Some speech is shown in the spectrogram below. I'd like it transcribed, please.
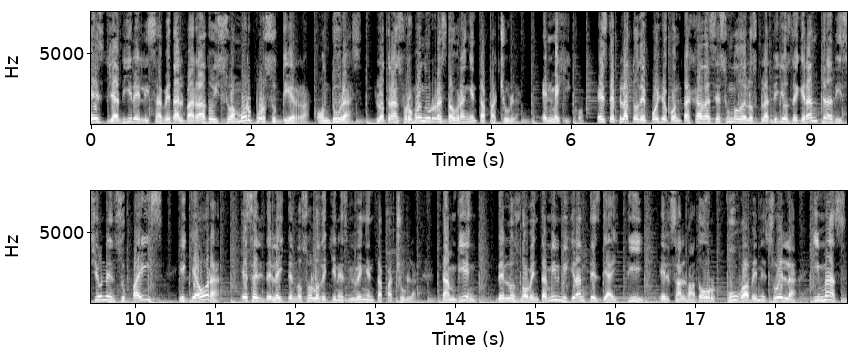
es Yadira Elizabeth Alvarado y su amor por su tierra, Honduras, lo transformó en un restaurante en Tapachula, en México. Este plato de pollo con tajadas es uno de los platillos de gran tradición en su país y que ahora es el deleite no solo de quienes viven en Tapachula, también de los 90 mil migrantes de Haití, El Salvador, Cuba, Venezuela y más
